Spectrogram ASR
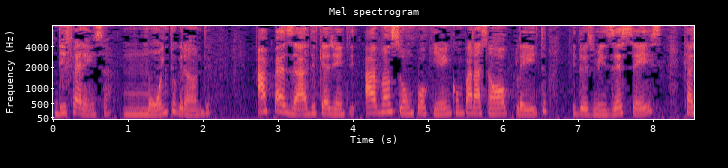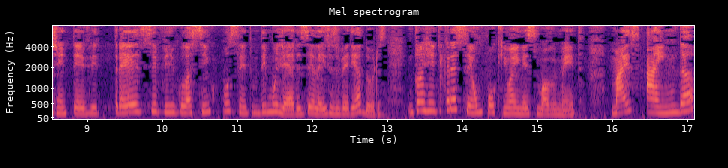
diferença muito grande, apesar de que a gente avançou um pouquinho em comparação ao pleito de 2016, que a gente teve 13,5% de mulheres eleitas vereadoras. Então a gente cresceu um pouquinho aí nesse movimento, mas ainda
